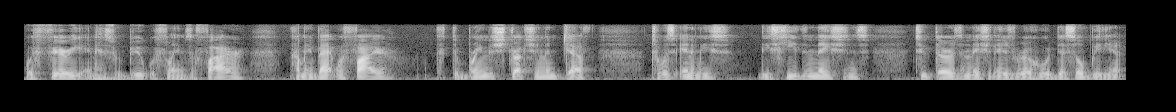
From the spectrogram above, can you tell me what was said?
with fury and his rebuke with flames of fire, coming back with fire to bring destruction and death to his enemies, these heathen nations, two thirds of the nation Israel who are disobedient.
